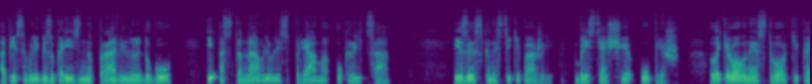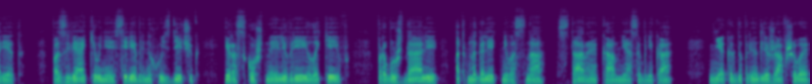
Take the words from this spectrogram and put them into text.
описывали безукоризненно правильную дугу и останавливались прямо у крыльца. Изысканность экипажей, блестящая упряжь, лакированные створки карет, позвякивание серебряных уздечек и роскошные ливреи лакеев пробуждали от многолетнего сна старые камни особняка, некогда принадлежавшего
